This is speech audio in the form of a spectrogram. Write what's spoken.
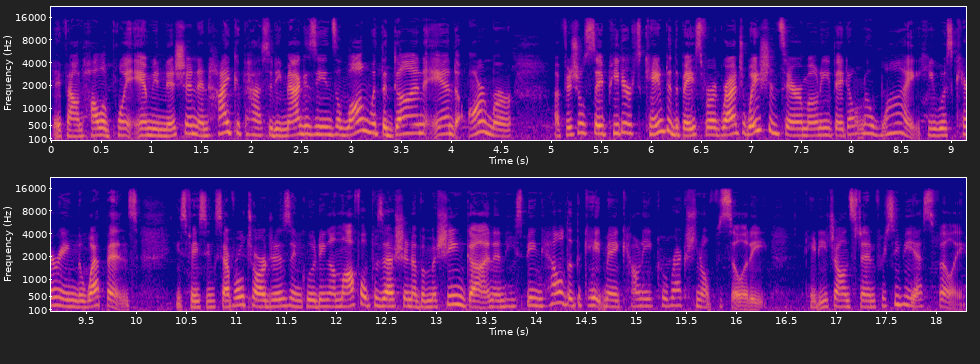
They found hollow point ammunition and high-capacity magazines along with the gun and armor. Officials say Peters came to the base for a graduation ceremony. They don't know why he was carrying the weapons. He's facing several charges, including unlawful possession of a machine gun, and he's being held at the Cape May County Correctional Facility. Katie Johnston for CBS Philly.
